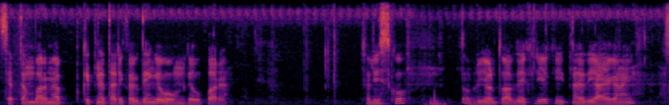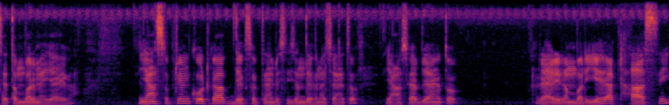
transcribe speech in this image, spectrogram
सितंबर में आप कितने तारीख तक देंगे वो उनके ऊपर है। चलिए इसको, अब रिज़ल्ट तो आप देख लिए कि इतना जल्दी आएगा नहीं, सितंबर में ही आएगा। यहाँ सुप्रीम कोर्ट का आप देख सकते हैं डिसीज़न देखना चाहें तो। यहाँ से आप जाएँगे तो डायरी नंबर ये है अट्ठासी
